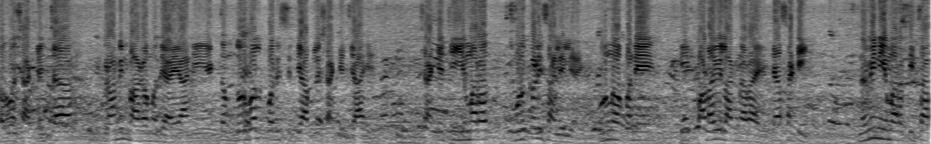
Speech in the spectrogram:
सर्व शाखेंच्या ग्रामीण भागामध्ये आहे आणि एकदम दुर्बल परिस्थिती आपल्या शाखेची आहे. शाखेची इमारत मुडकळीस आलेली आहे. पूर्णपणे ती पाडावी लागणार आहे. त्यासाठी नवीन इमारतीचा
